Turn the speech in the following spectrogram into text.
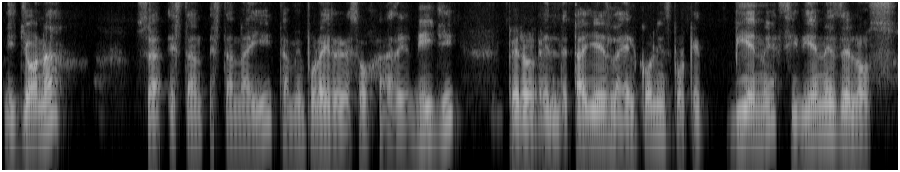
y Jonah, o sea, están, están ahí. También por ahí regresó Adeniji, pero el detalle es la El Collins, porque viene, si viene es de los,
